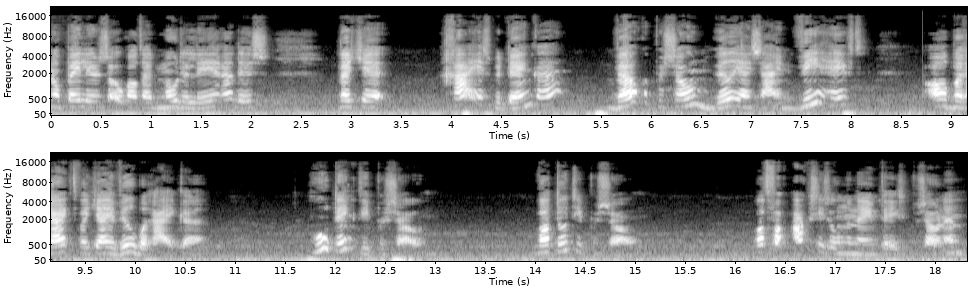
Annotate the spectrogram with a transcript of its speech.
NLP leren ze ook altijd modelleren. Dus dat je ga eens bedenken welke persoon wil jij zijn? Wie heeft al bereikt wat jij wil bereiken? Hoe denkt die persoon? Wat doet die persoon? Wat voor acties onderneemt deze persoon? En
